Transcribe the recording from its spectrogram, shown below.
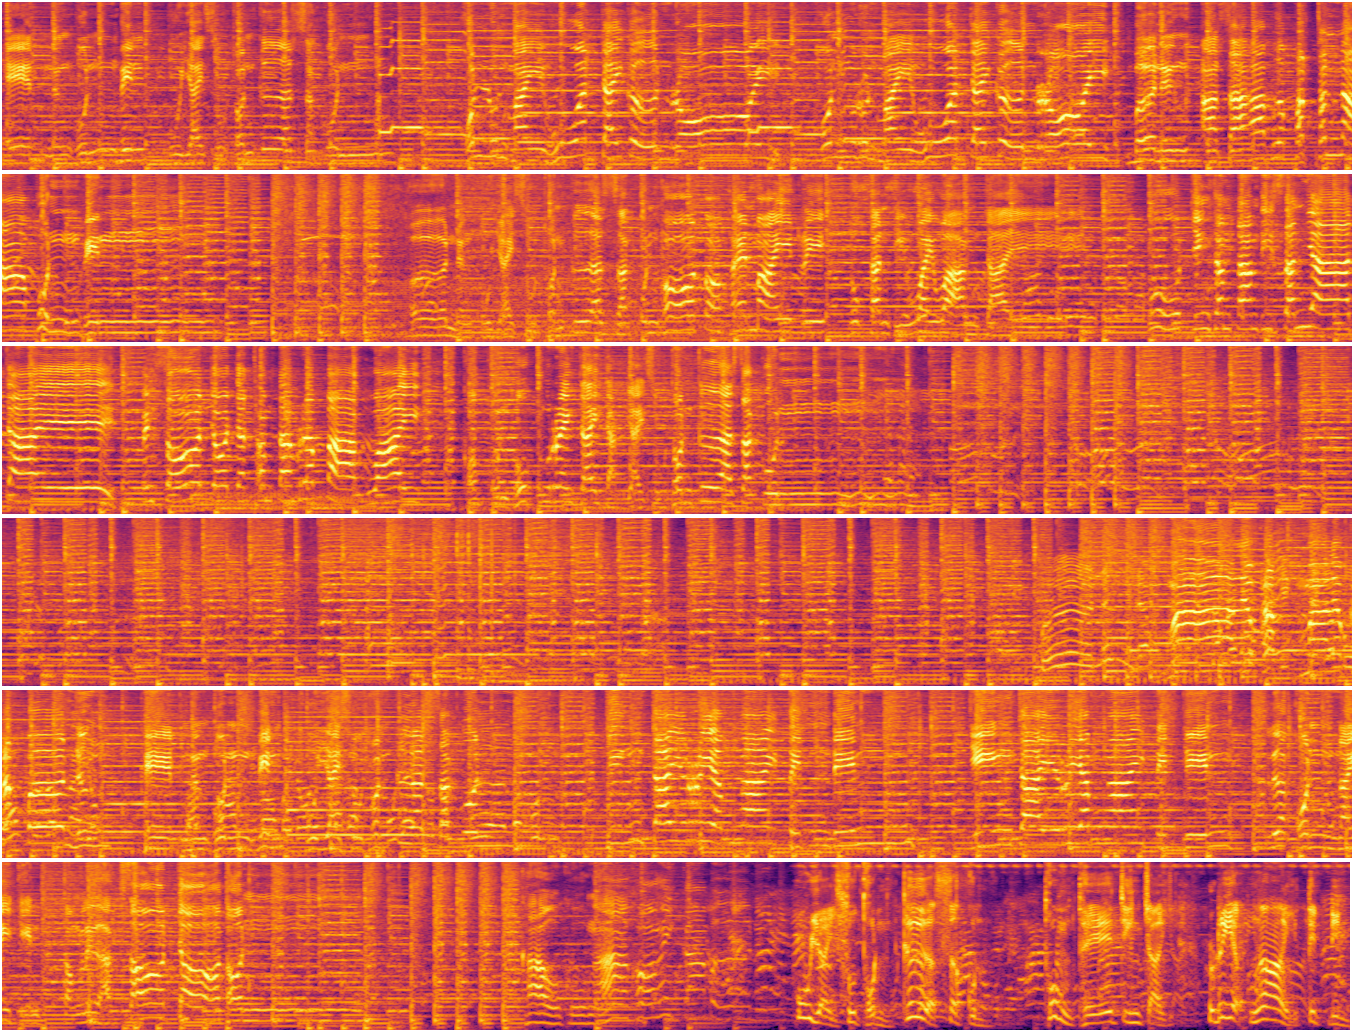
เขตหนึ่งพุนพิน ผู้ใหญ่สุทนเกื้อสกุล คนรุ่นใหม่หัวใจเกินร้อย คนรุ่นใหม่หัวใจเกินร้อย เบอร์หนึ่งอาสาเพื่อพัฒนาพุนพิน อร์หนึ่งผู้ใหญ่สุทนเกื้อสักคุณขอตอบแทนไมตรี ทุกท่านที่ไว้วางใจ พูดจริงทำตามที่สัญญาใจ เป็นสอจอจะทำตามรับปากไว้ ขอบคุณทุกแรงใจจากใหญ่สู่ทนเกื้อสักคุณ ดิน เลือกคนในจินต้องเลือกซอจอตน เข้าคู่งาขอให้กาเบอร์หนึ่งผู้ใหญ่สุทนเกื้อสกุล ทุ่มเทจริงใจ เรียบง่ายติดดิน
